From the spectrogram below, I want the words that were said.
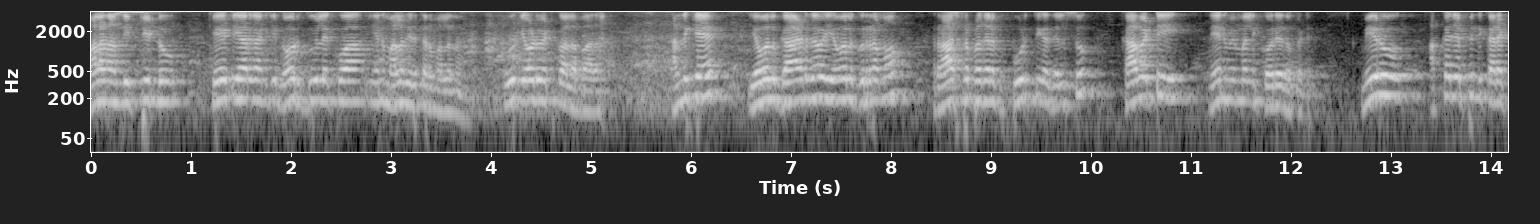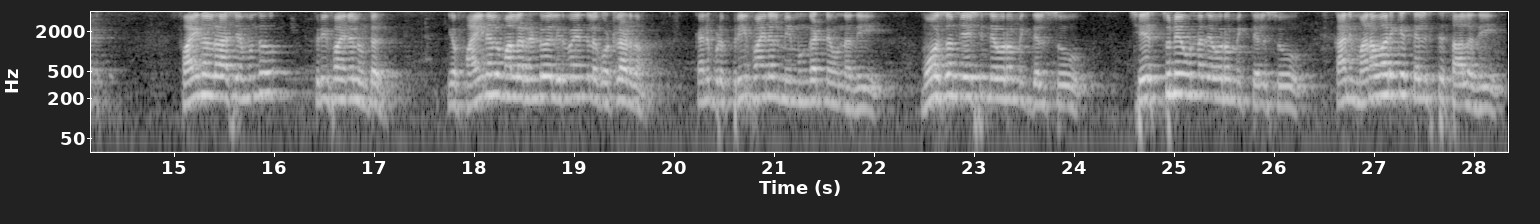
మళ్ళీ నన్ను తిట్టిండు. కేటీఆర్ గారికి నోరు దూలు ఎక్కువ ఇవన్నీ మళ్ళీ తిడతారు మళ్ళీ నన్ను. ఊరికి ఎవడు పెట్టుకోవాలా బాధ? అందుకే ఎవరు గాడిదో ఎవరు గుర్రమో రాష్ట్ర ప్రజలకు పూర్తిగా తెలుసు. కాబట్టి నేను మిమ్మల్ని కోరేది ఒకటి. మీరు అక్క చెప్పింది కరెక్ట్. ఫైనల్ రాసే ముందు ప్రీ ఫైనల్ ఉంటుంది. ఇక ఫైనల్ మళ్ళీ రెండు వేల ఇరవై ఎనిమిదిలో కొట్లాడదాం. కానీ ఇప్పుడు ప్రీ ఫైనల్ మీ ముంగట్నే ఉన్నది. మోసం చేసింది ఎవరో మీకు తెలుసు. చేస్తూనే ఉన్నది ఎవరో మీకు తెలుసు. కానీ మన వారికే తెలిస్తే చాలది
